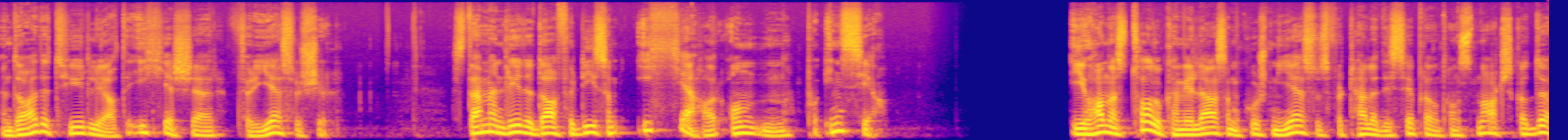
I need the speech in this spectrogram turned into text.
men da er det tydelig at det ikke skjer for Jesus skyld. Stemmen lyder da for de som ikke har Ånden på innsida. I Johannes 12 kan vi lese om hvordan Jesus forteller disiplene at han snart skal dø.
